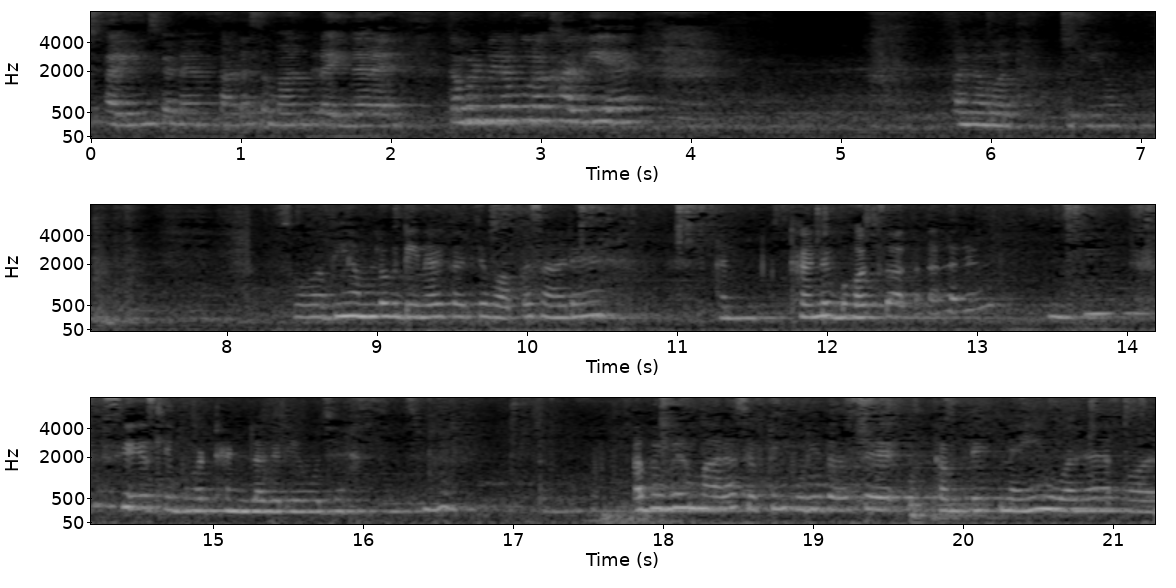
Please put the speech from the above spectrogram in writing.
कुछ अरेंज करना है, सारा सामान मेरा इधर है। कबर्ड मेरा पूरा खाली है। और मैं बहुत सो अभी हम लोग डिनर करके वापस आ रहे हैं। एंड ठंड बहुत ज़्यादा है। सीरियसली बहुत ठंड लग रही है मुझे। अभी भी हमारा शिफ्टिंग पूरी तरह से कंप्लीट नहीं हुआ है और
